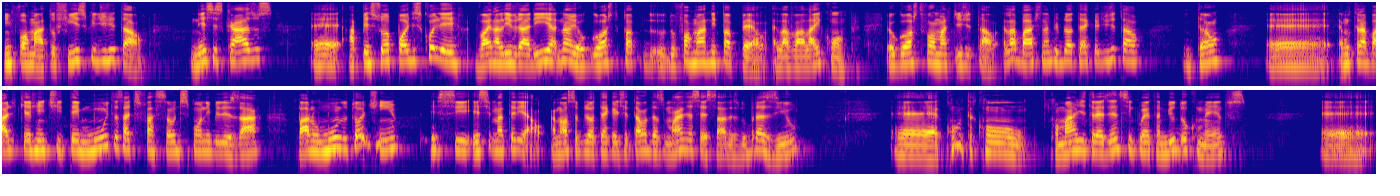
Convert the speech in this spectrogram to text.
em formato físico e digital. Nesses casos, é, a pessoa pode escolher. Vai na livraria, não, eu gosto do, do, formato em papel. Ela vai lá e compra. Eu gosto do formato digital. Ela baixa na biblioteca digital. Então, é, é um trabalho que a gente tem muita satisfação disponibilizar para o mundo todinho esse, esse material. A nossa biblioteca digital é uma das mais acessadas do Brasil. É, conta com, com mais de 350 mil documentos. É,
